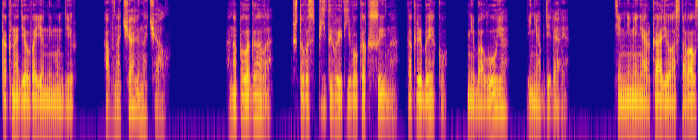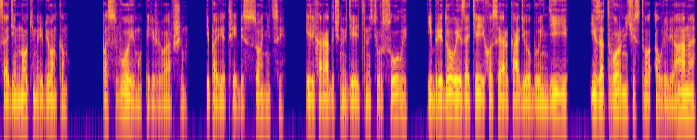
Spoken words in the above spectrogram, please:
как надел военный мундир, а в начале начал. Она полагала, что воспитывает его как сына, как Ребекку, не балуя и не обделяя. Тем не менее Аркадио оставался одиноким ребенком, по-своему переживавшим и поветрие бессонницы, и лихорадочную деятельность Урсулы, и бредовые затеи Хосе Аркадио Буэндии, и затворничество Аурелиана,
